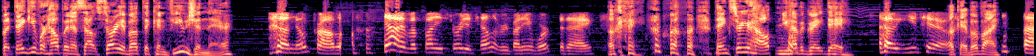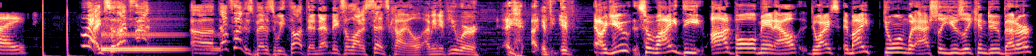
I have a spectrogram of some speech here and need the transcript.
but thank you for helping us out. Sorry about the confusion there. no problem. yeah, I have a funny story to tell everybody at work today. Okay. Well, thanks for your help and you have a great day. Oh, you too. Okay. Bye bye. Bye. All right, so that's not uh, that's not as bad as we thought. Then that makes a lot of sense, Kyle. I mean, if you were, if if Are you? So am I the oddball man out? Do I? Am I doing what Ashley usually can do better?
